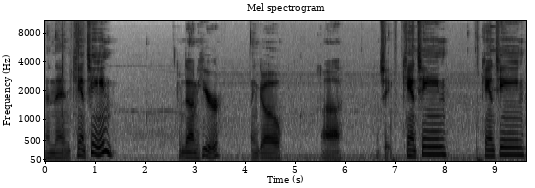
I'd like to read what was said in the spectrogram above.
And then canteen. Come down here and go, uh, let's see, canteen, canteen,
